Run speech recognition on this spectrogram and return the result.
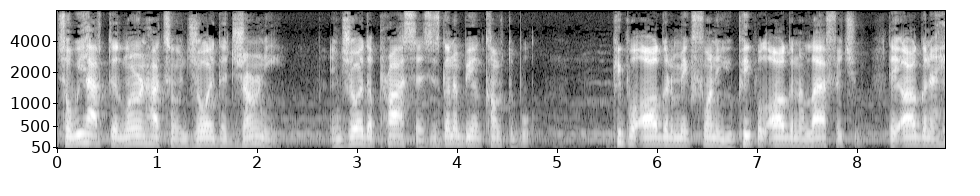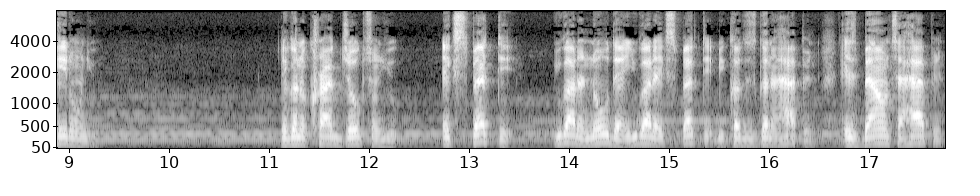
So we have to learn how to enjoy the journey, enjoy the process. It's going to be uncomfortable. People are going to make fun of you. People are going to laugh at you. They are going to hate on you. They're going to crack jokes on you. Expect it. You got to know that. You got to expect it because it's going to happen. It's bound to happen.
